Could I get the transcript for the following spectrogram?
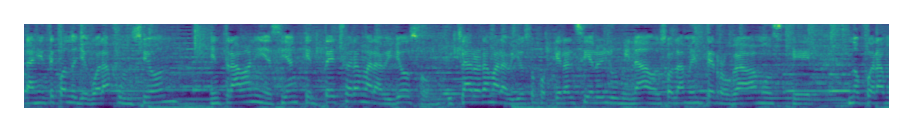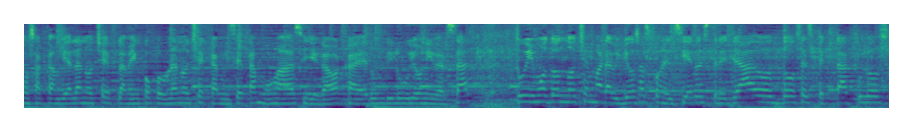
La gente cuando llegó a la función entraban y decían que el techo era maravilloso. Y claro, era maravilloso porque era el cielo iluminado. Solamente rogábamos que no fuéramos a cambiar la noche de flamenco por una noche de camisetas mojadas y llegaba a caer un diluvio universal. Tuvimos dos noches maravillosas con el cielo estrellado, dos espectáculos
